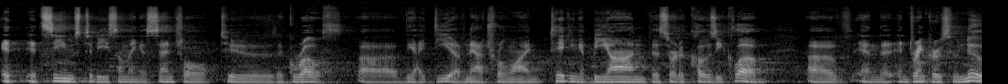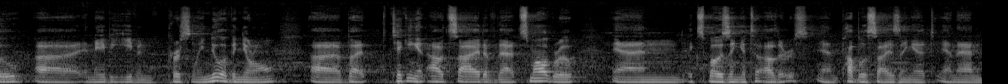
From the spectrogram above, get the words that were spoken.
it, it seems to be something essential to the growth of the idea of natural wine, taking it beyond the sort of cozy club of and, the, and drinkers who knew uh, and maybe even personally knew a vigneron, uh, but taking it outside of that small group and exposing it to others and publicizing it, and then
